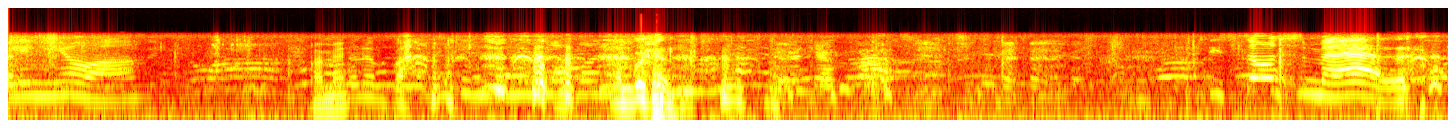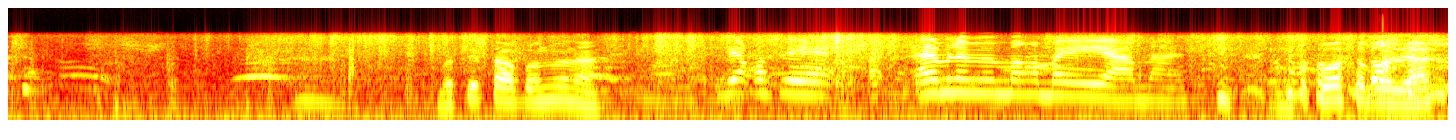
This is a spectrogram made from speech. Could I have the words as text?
Galing nyo ah. Kami? Ano ba? Ano ba yan? It's so smell. Ba't itapon mo na? Hindi ako kasi, alam mo naman mga mayayaman. Disposable yan?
